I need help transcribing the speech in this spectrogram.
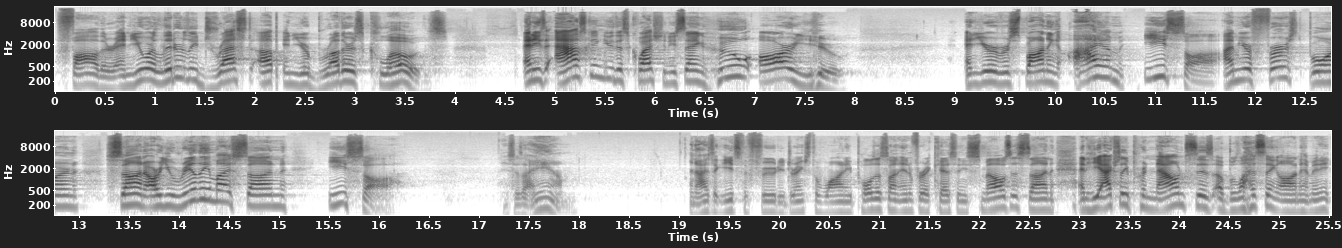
father and you are literally dressed up in your brother's clothes. And he's asking you this question. He's saying, Who are you? And you're responding, I am Esau. I'm your firstborn son. Are you really my son, Esau? He says, I am. And Isaac eats the food, he drinks the wine, he pulls his son in for a kiss, and he smells his son, and he actually pronounces a blessing on him. And he,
